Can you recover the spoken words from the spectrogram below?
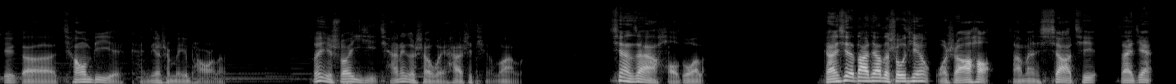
这个枪毙肯定是没跑了。所以说，以前那个社会还是挺乱了，现在好多了。感谢大家的收听，我是阿浩，咱们下期再见。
